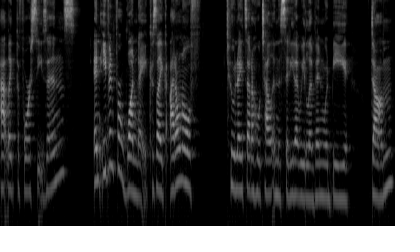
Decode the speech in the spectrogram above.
at like the Four Seasons? And even for one night cuz like I don't know if two nights at a hotel in the city that we live in would be dumb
